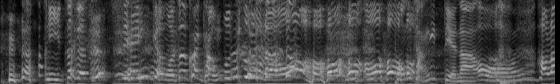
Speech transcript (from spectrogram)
你这个谐音梗，我真的快扛不住了哦！哦，捧场一点啊！哦，好啦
